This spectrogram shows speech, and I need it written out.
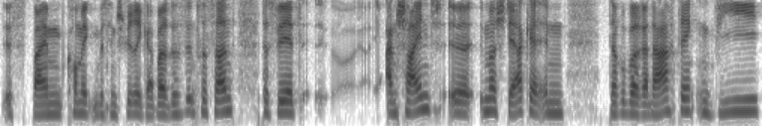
ist beim Comic ein bisschen schwieriger. Aber das ist interessant, dass wir jetzt anscheinend äh, immer stärker in darüber nachdenken, wie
